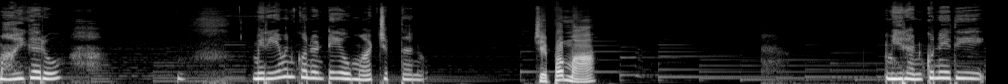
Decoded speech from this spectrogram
మాయగారు గారు మీరేమనుకోనంటే ఓ మాట చెప్తాను. చెప్పమ్మా. మీరు అనుకునేది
